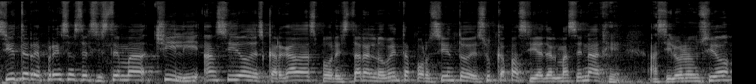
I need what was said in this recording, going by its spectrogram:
Siete represas del sistema Chili han sido descargadas por estar al 90% de su capacidad de almacenaje, así lo anunció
